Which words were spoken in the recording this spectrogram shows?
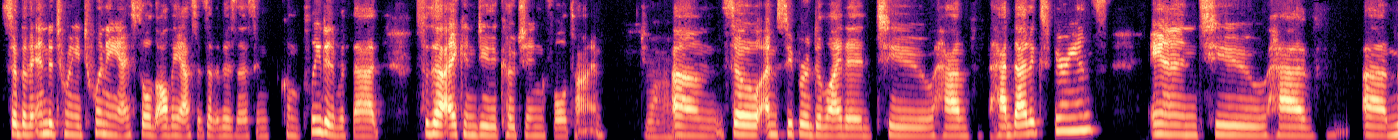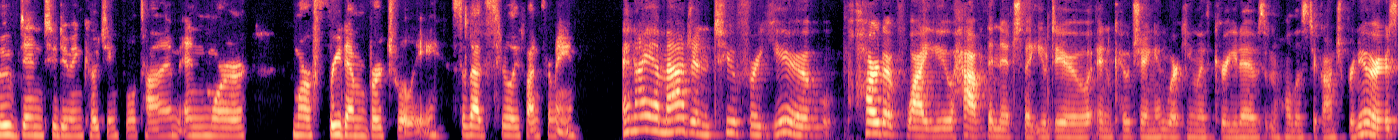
So by the end of 2020, I sold all the assets of the business and completed with that, so that I can do the coaching full time. Wow. Um, so I'm super delighted to have had that experience and to have uh, moved into doing coaching full time and more more freedom virtually. So that's really fun for me. And I imagine too for you, part of why you have the niche that you do in coaching and working with creatives and holistic entrepreneurs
